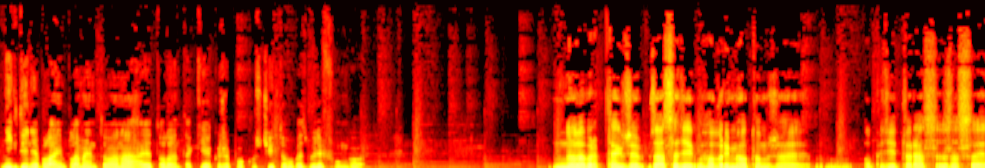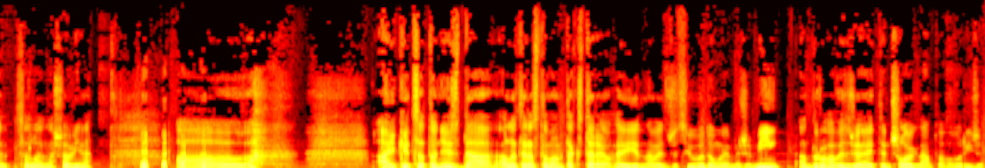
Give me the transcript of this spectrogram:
nikdy nebola implementovaná a je to len taký akože pokus, či to vôbec bude fungovať. No dobre, takže v zásade hovoríme o tom, že opäť je to raz zase celá naša vina. A, aj keď sa to nezdá, ale teraz to máme tak stereo, hej, jedna vec, že si uvedomujeme, že my a druhá vec, že aj ten človek nám to hovorí, že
